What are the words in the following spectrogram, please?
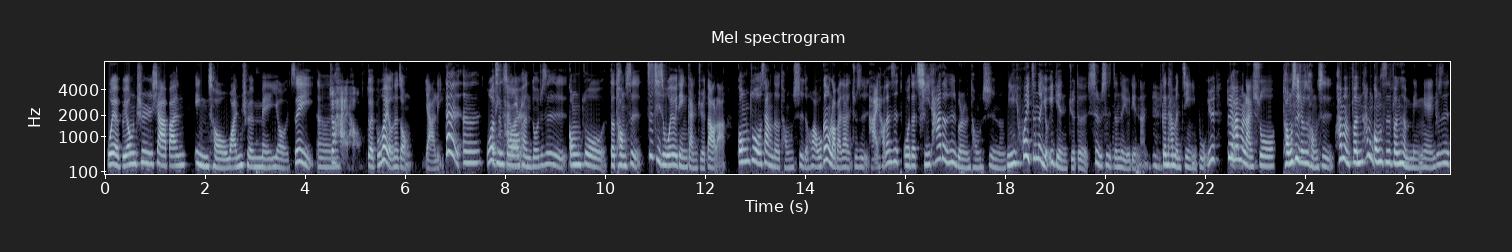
我也不用去下班应酬，完全没有，所以嗯，就还好，对，不会有那种。压力，但嗯，我有听说很多就是工作的同事，这其实我有一点感觉到啦。工作上的同事的话，我跟我老板在就是还好，但是我的其他的日本人同事呢，你会真的有一点觉得是不是真的有点难跟他们进一步？因为对他们来说，同事就是同事，他们分他们公司分很明哎，就是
